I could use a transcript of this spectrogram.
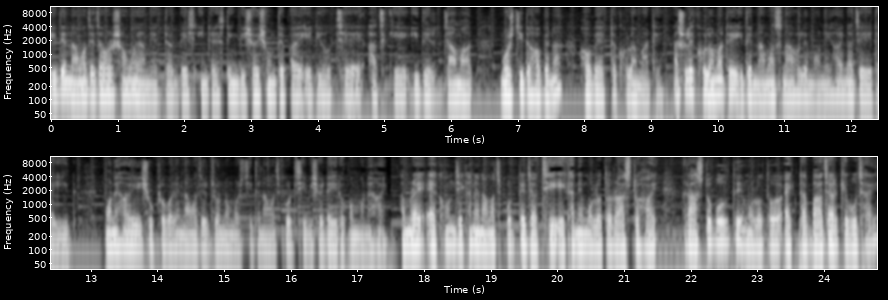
ঈদের নামাজে যাওয়ার সময় আমি একটা বেশ ইন্টারেস্টিং বিষয় শুনতে পাই। এটি হচ্ছে, আজকে ঈদের জামাত মসজিদে হবে না, হবে একটা খোলা মাঠে। আসলে খোলা মাঠে ঈদের নামাজ না হলে মনেই হয় না যে এটা ঈদ। মনে হয় শুক্রবারের নামাজের জন্য মসজিদে নামাজ পড়ছি, বিষয়টা এরকম মনে হয়। আমরা এখন যেখানে নামাজ পড়তে যাচ্ছি, এখানে মূলত রাষ্ট্র হয়। রাষ্ট্র বলতে মূলত একটা বাজারকে বোঝায়,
